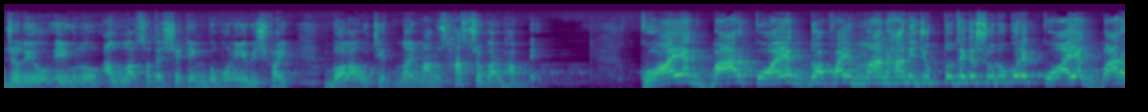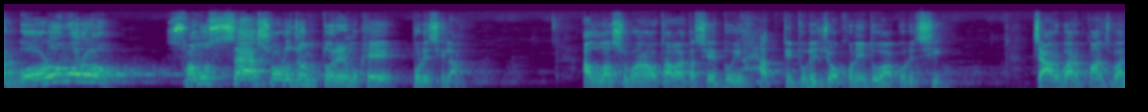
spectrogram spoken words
যদিও এইগুলো আল্লাহর সাথে সেটিং গোপনীয় বিষয় বলা উচিত নয়, মানুষ হাস্যকর ভাববে। কয়েকবার কয়েক দফায় মানহানিযুক্ত থেকে শুরু করে কয়েকবার বড় বড় সমস্যা ষড়যন্ত্রের মুখে পড়েছিলাম। আল্লাহ সুবাহ তালার কাছে দুই হাতটি তুলে যখনই দোয়া করেছি, চারবার, পাঁচবার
